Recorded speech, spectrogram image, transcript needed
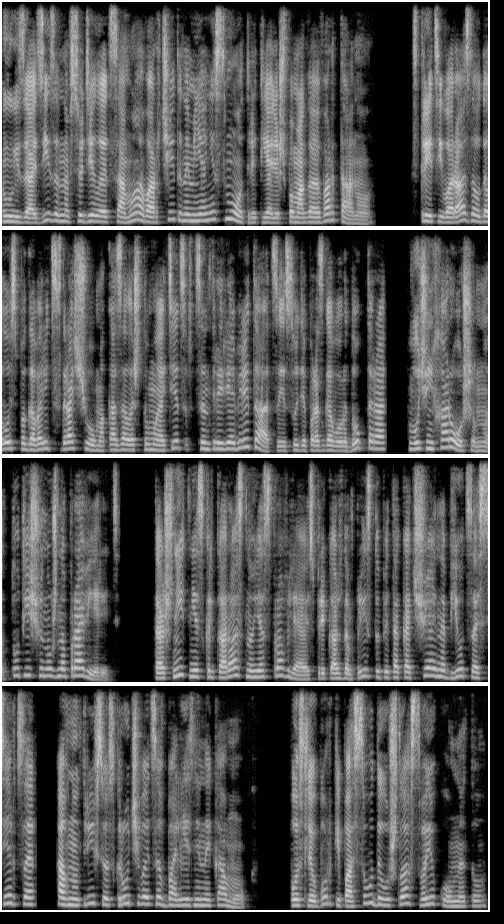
Луиза Азизовна все делает сама, ворчит и на меня не смотрит, я лишь помогаю Вартану. С третьего раза удалось поговорить с врачом, оказалось, что мой отец в центре реабилитации, судя по разговору доктора, в очень хорошем, но тут еще нужно проверить. Тошнит несколько раз, но я справляюсь. При каждом приступе так отчаянно бьется сердце, а внутри все скручивается в болезненный комок. После уборки посуды ушла в свою комнату.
